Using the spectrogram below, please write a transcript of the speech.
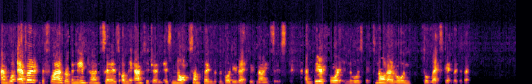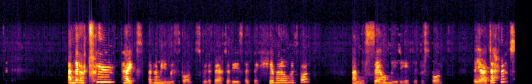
And whatever the flag or the name tag says on the antigen is not something that the body recognises and therefore it knows it's not our own, so let's get rid of it. And there are two types of immune response. We refer to these as the humoral response and the cell-mediated response. They are different,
